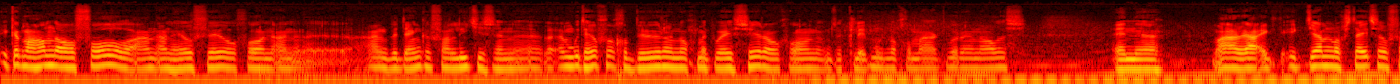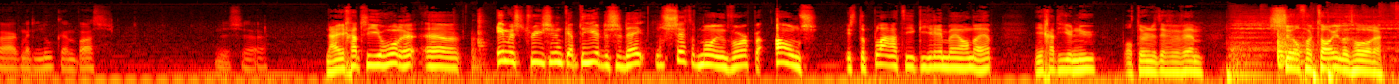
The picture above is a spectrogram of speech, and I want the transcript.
ik heb mijn handen al vol aan, aan heel veel. Gewoon aan, eh, aan het bedenken van liedjes. En eh, er moet heel veel gebeuren nog met Wave Zero. Gewoon, de clip moet nog gemaakt worden en alles. En, eh, maar ja, ik, ik jam nog steeds heel vaak met Luke en Bas. Dus Nou, je gaat ze hier horen. Image Treason, ik heb hier de cd. Ontzettend mooi ontworpen. Alms is de plaat die ik hier in mijn handen heb. En je gaat hier nu, Alternative FM, Silver Toilet horen.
